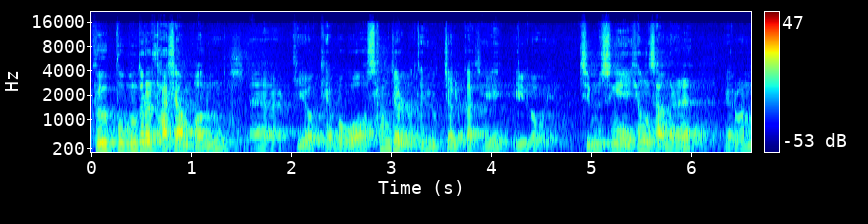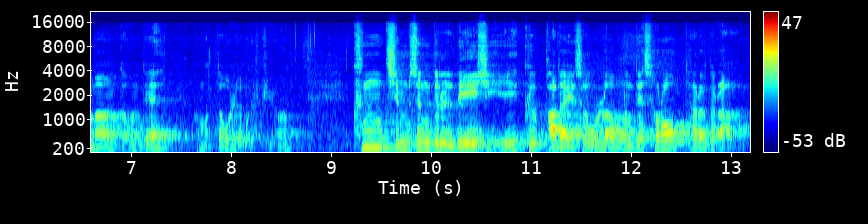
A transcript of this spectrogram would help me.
그 부분들을 다시 한번 예, 기억해보고 3절부터 6절까지 읽어보요. 짐승의 형상을 여러분 마음 가운데 한번 떠올려 보십시오. 큰 짐승들 넷이 그 바다에서 올라오는데 서로 다르더라.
